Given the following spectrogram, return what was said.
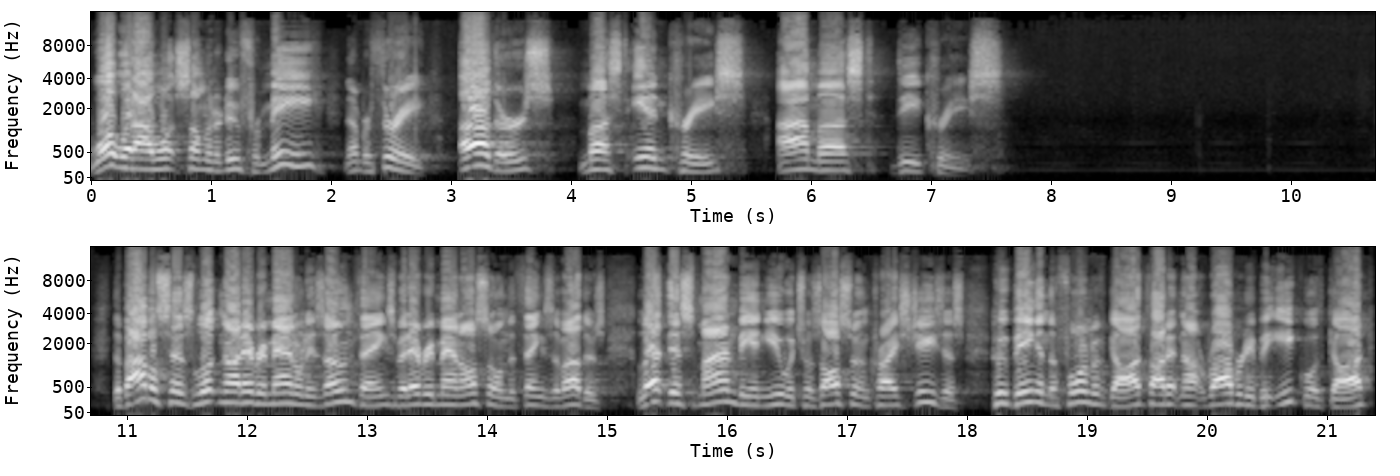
What would I want someone to do for me? Number three, others must increase, I must decrease. The Bible says, Look not every man on his own things, but every man also on the things of others. Let this mind be in you, which was also in Christ Jesus, who being in the form of God, thought it not robbery to be equal with God,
